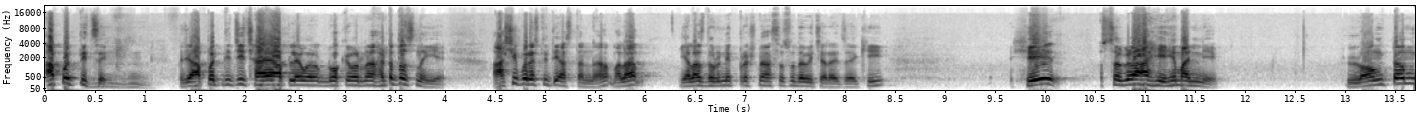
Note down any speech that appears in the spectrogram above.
आपत्तीच आहे. म्हणजे आपत्तीची छाया आपल्या डोक्यावरनं हटतच नाहीये. अशी परिस्थिती असताना मला यालाच धरून एक प्रश्न असा सुद्धा विचारायचा आहे की हे सगळं आहे हे मान्य आहे. लॉंग टर्म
